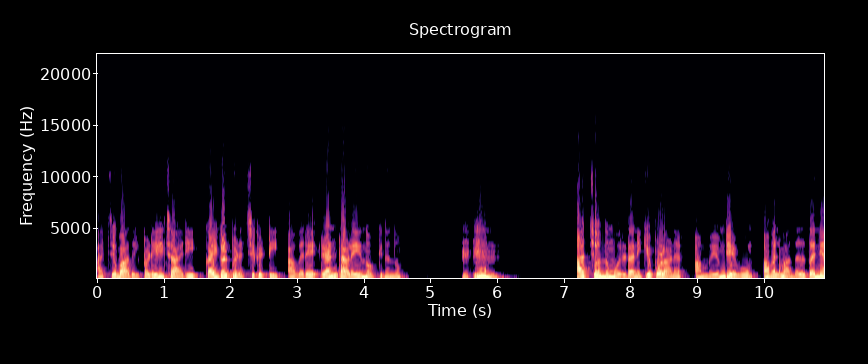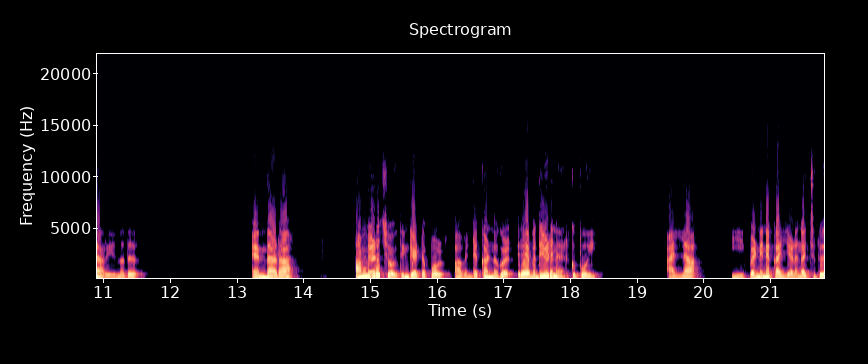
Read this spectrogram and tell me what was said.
അച്ചു വാതിൽപ്പടിയിൽ ചാരി കൈകൾ പിണച്ചു കെട്ടി അവരെ രണ്ടാളെയും നോക്കി നിന്നു. അച്ചു ഒന്ന് മുരടനക്കിയപ്പോഴാണ് അമ്മയും ദേവവും അവൻ വന്നത് തന്നെ അറിയുന്നത്. എന്താടാ? അമ്മയുടെ ചോദ്യം കേട്ടപ്പോൾ അവന്റെ കണ്ണുകൾ രേവതിയുടെ നേർക്ക് പോയി. അല്ല ഈ പെണ്ണിനെ കല്യാണം കഴിച്ചത്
